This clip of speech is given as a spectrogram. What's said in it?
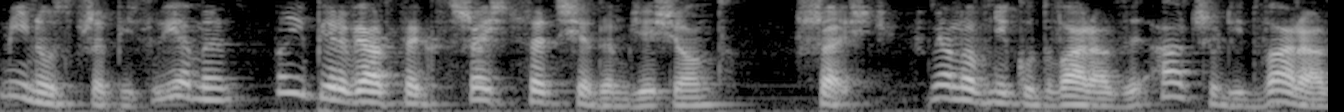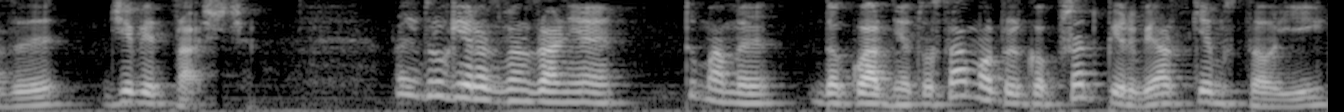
minus przepisujemy, no i pierwiastek z 676. W mianowniku 2 razy a, czyli 2 razy 19. No i drugie rozwiązanie, tu mamy dokładnie to samo, tylko przed pierwiastkiem stoi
